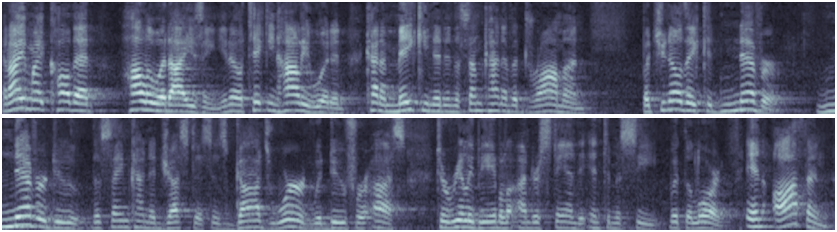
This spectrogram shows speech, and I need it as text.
And I might call that Hollywoodizing, you know, taking Hollywood and kind of making it into some kind of a drama. But you know, they could never, never do the same kind of justice as God's Word would do for us to really be able to understand the intimacy with the Lord. And often,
